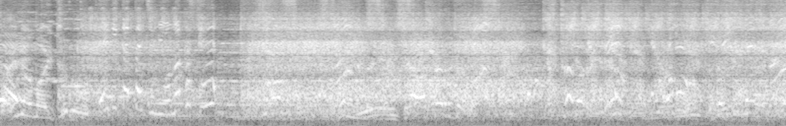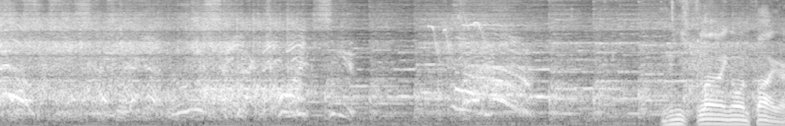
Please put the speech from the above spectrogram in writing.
ダイナマイトのエリカたちにお任せす flying on fire.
